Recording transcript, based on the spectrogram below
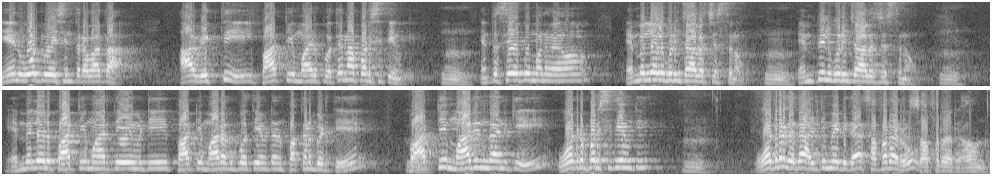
నేను ఓటు వేసిన తర్వాత ఆ వ్యక్తి పార్టీ మారిపోతే నా పరిస్థితి ఏమిటి? ఎంతసేపు మనమేమో ఎమ్మెల్యేల గురించి ఆలోచిస్తున్నాం ఎంపీల గురించి ఆలోచిస్తున్నాం. ఎమ్మెల్యేలు పార్టీ మారితే ఏమిటి పార్టీ మారకపోతే ఏమిటి అని పక్కన పెడితే పార్టీ మారిన దానికి ఓటర్ పరిస్థితి ఏమిటి? ఓటర్ కదా అల్టిమేట్గా సఫరరు. సఫరరు అవును.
